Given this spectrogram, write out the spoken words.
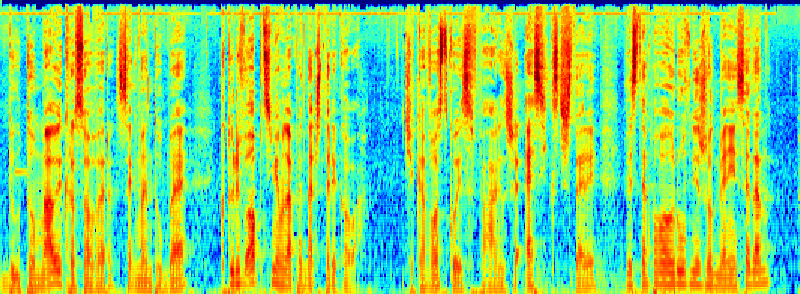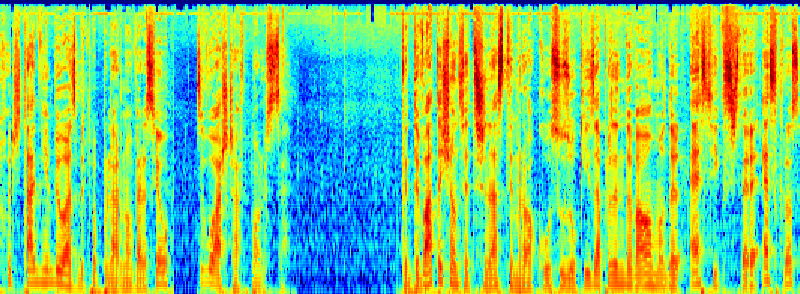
Był to mały crossover segmentu B, który w opcji miał napęd na 4 koła. Ciekawostką jest fakt, że SX4 występował również w odmianie sedan, choć ta nie była zbyt popularną wersją, zwłaszcza w Polsce. W 2013 roku Suzuki zaprezentowało model SX4 S-Cross,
